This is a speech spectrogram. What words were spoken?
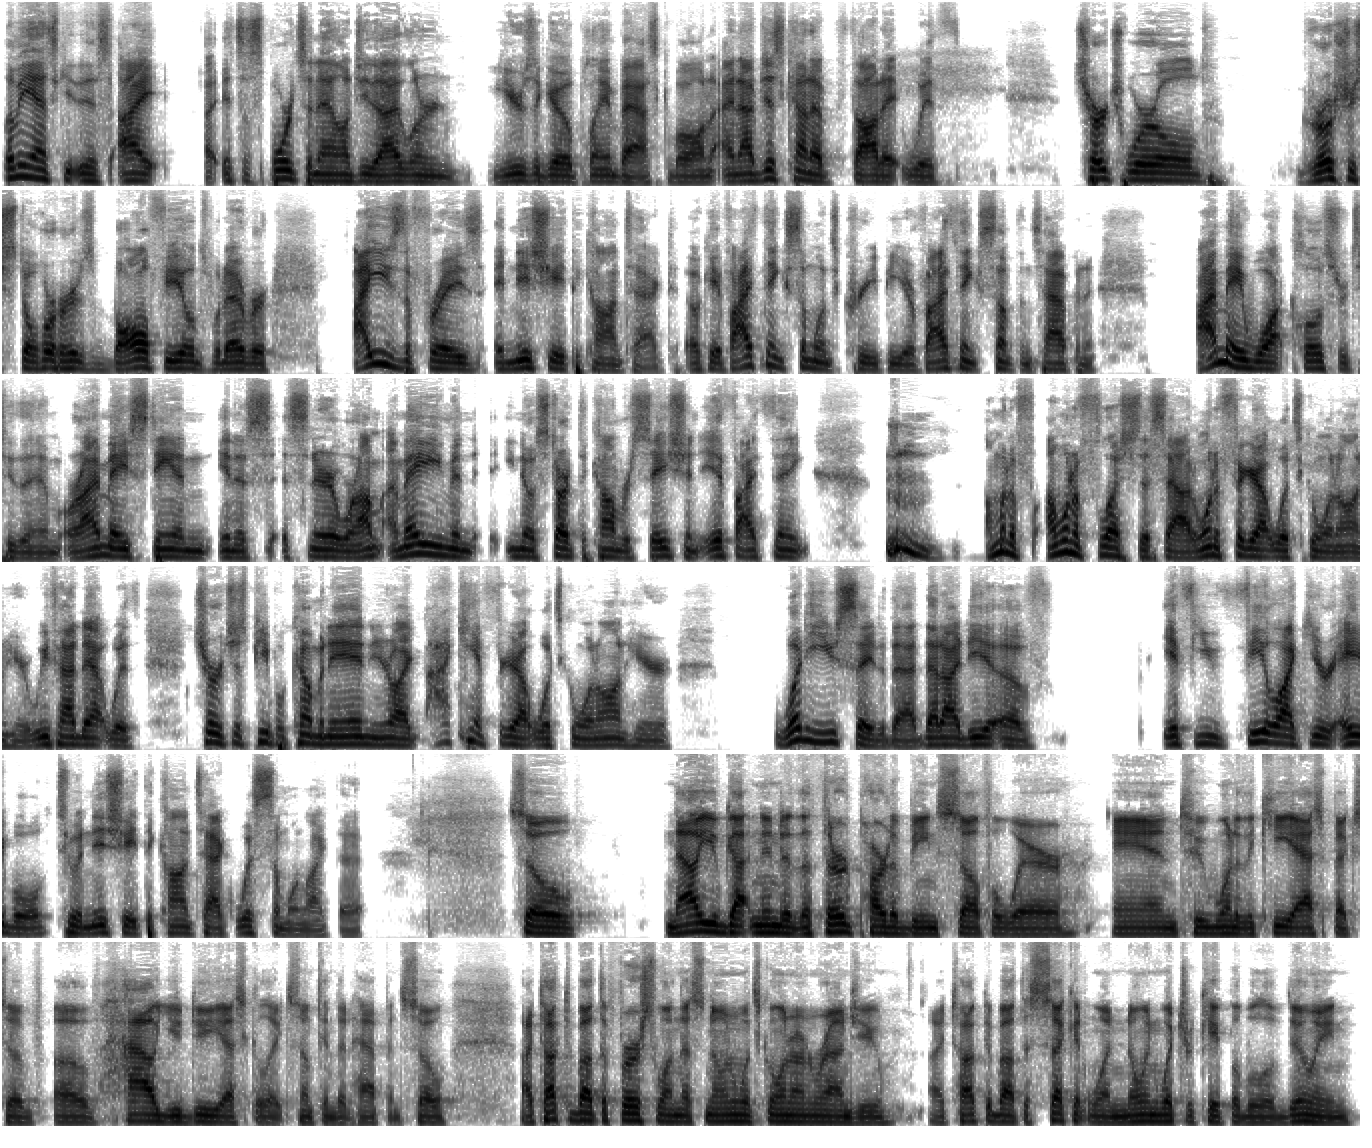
Let me ask you this: I uh, it's a sports analogy that I learned years ago playing basketball, and, and I've just kind of thought it with church world, grocery stores, ball fields, whatever, I use the phrase initiate the contact. Okay, if I think someone's creepy or if I think something's happening, I may walk closer to them or I may stand in a, a scenario where I'm, I may even, you know, start the conversation if I think I'm to, I want to flush this out. I want to figure out what's going on here. We've had that with churches, people coming in, and you're like, I can't figure out what's going on here. What do you say to that? That idea of if you feel like you're able to initiate the contact with someone like that? So now you've gotten into the third part of being self-aware and to one of the key aspects of of how you de-escalate something that happens. So i talked about the first one that's knowing what's going on around you. I talked about the second one knowing what you're capable of doing.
